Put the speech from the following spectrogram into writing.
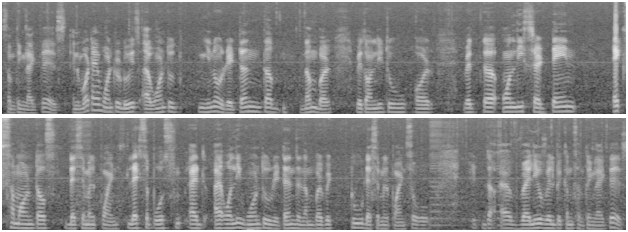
something like this and what I want to do is I want to you know return the number with only two or with uh, only certain x amount of decimal points. Let's suppose i I only want to return the number with two decimal points so it, the uh, value will become something like this.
